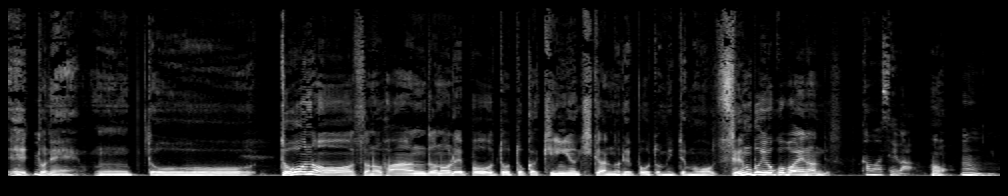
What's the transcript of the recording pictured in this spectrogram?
えっとね、うんと、どのそのファンドのレポートとか金融機関のレポート見ても、全部横ばいなんです。為替は。うん。うん、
